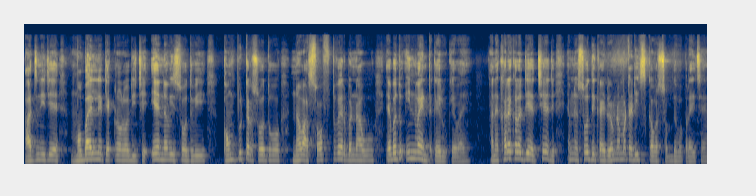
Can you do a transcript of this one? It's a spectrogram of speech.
આજની જે મોબાઈલની ટેકનોલોજી છે, એ નવી શોધવી, કોમ્પ્યુટર શોધવો, નવા સોફ્ટવેર બનાવવું, એ બધું ઇન્વેન્ટ કર્યું કહેવાય. અને ખરેખર જે છે જ, એમને શોધી કાઢ્યું. એમના માટે ડિસ્કવર શબ્દ વપરાય છે.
